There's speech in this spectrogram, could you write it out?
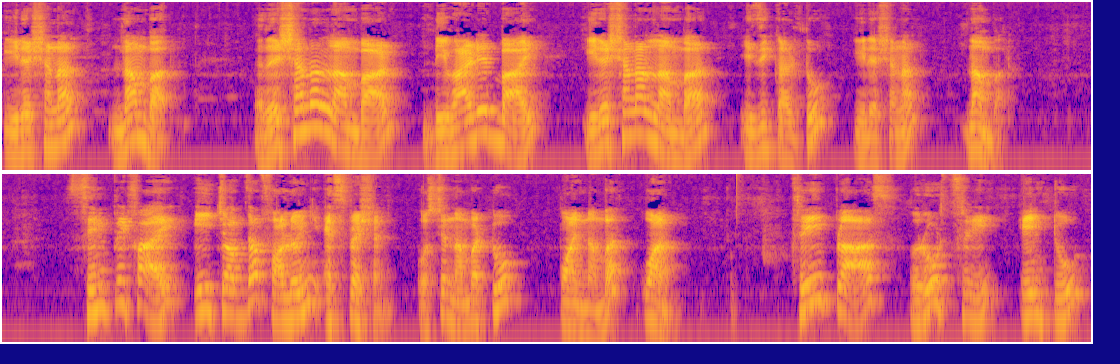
irrational number. Rational number divided by irrational number is equal to irrational number. Simplify each of the following expression. Question number 2, point number 1. 3 plus root 3 into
